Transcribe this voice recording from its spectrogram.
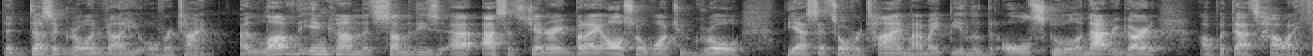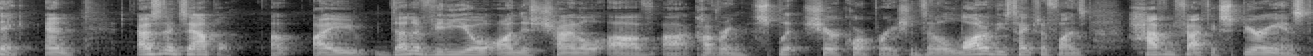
that doesn't grow in value over time. I love the income that some of these assets generate, but I also want to grow the assets over time. I might be a little bit old school in that regard, uh, but that's how I think. And as an example, uh, I've done a video on this channel of uh, covering split share corporations, and a lot of these types of funds have in fact experienced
